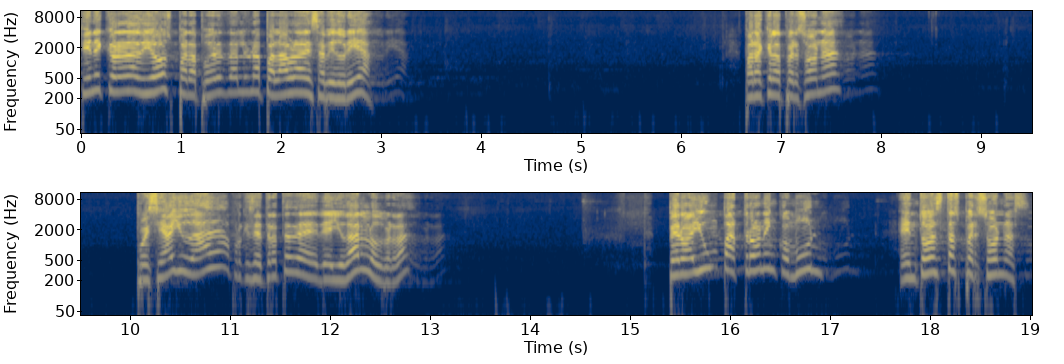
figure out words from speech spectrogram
tiene que orar a Dios para poder darle una palabra de sabiduría. Para que la persona pues sea ayudada, porque se trata de, de ayudarlos, ¿verdad? Pero hay un patrón en común en todas estas personas.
